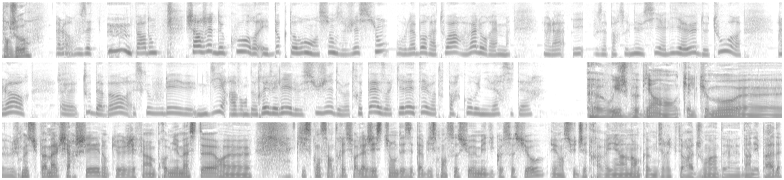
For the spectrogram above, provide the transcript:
Bonjour. Alors, vous êtes pardon, chargé de cours et doctorant en sciences de gestion au laboratoire Valorem. Voilà, et vous appartenez aussi à l'IAE de Tours. Alors, euh, tout d'abord, est-ce que vous voulez nous dire, avant de révéler le sujet de votre thèse, quel a été votre parcours universitaire? Euh, oui, je veux bien en quelques mots. Euh, je me suis pas mal cherché, donc euh, j'ai fait un premier master euh, qui se concentrait sur la gestion des établissements sociaux et médico-sociaux, et ensuite j'ai travaillé un an comme directeur adjoint d'un EHPAD,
